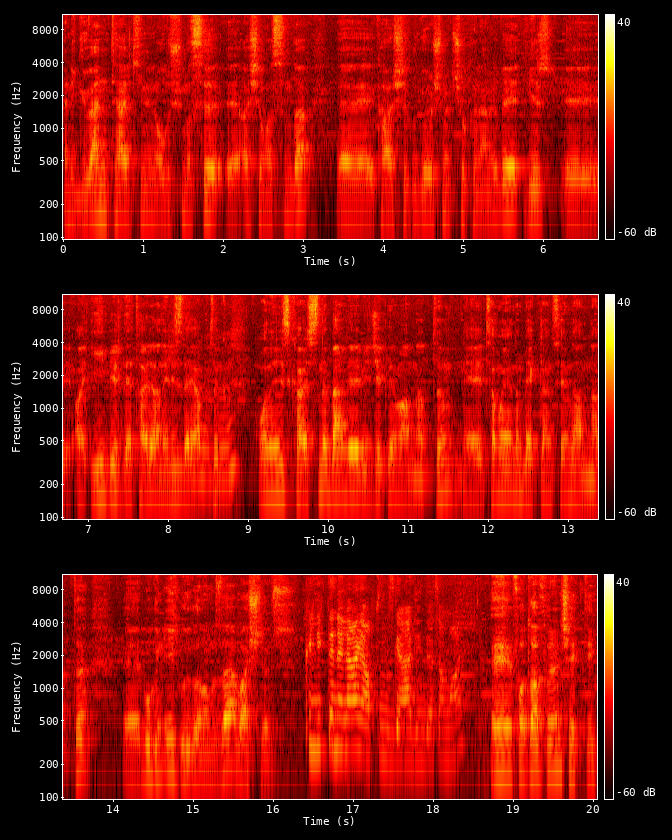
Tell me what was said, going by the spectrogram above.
hani güven telkinin oluşması e, aşamasında e, karşılıklı görüşmek çok önemli ve bir e, iyi bir detaylı analiz de yaptık. Hı hı. Bu analiz karşısında ben verebileceklerimi anlattım. Tamay Hanım beklentilerini anlattı. Bugün ilk uygulamamıza başlıyoruz. Klinikte neler yaptınız geldiğinde Tamay? E, fotoğraflarını çektik,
